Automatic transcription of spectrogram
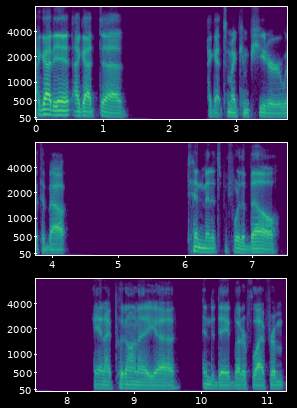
I got in, I got uh I got to my computer with about 10 minutes before the bell and I put on a uh, end of day butterfly from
